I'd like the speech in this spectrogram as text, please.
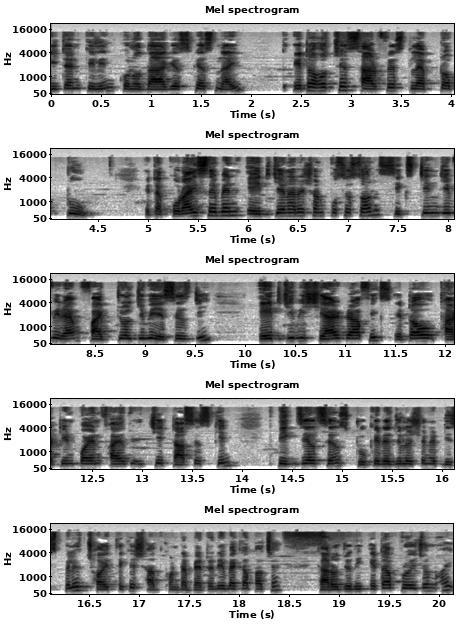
নিট অ্যান্ড ক্লিন কোনো দাগ স্কেচ নাই। এটা হচ্ছে সারফেস ল্যাপটপ টু এটা core i seven eight generation processor sixteen GB RAM five twelve GB SSD eight GB share graphics এটাও thirteen point five inch touch screen pixel sense two K রেজুলেশনের ডিসপ্লে ছয় থেকে সাত ঘণ্টা ব্যাটারি ব্যাকআপ আছে। কারও যদি এটা প্রয়োজন হয়,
